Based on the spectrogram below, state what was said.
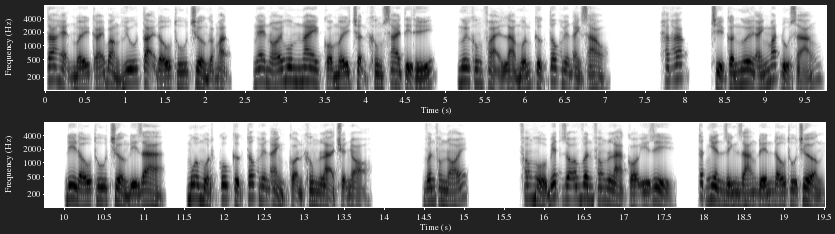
Ta hẹn mấy cái bằng hữu tại đấu thú trường gặp mặt, nghe nói hôm nay có mấy trận không sai tỉ thí, ngươi không phải là muốn cực tốc huyện ảnh sao? Hắc hắc, chỉ cần ngươi ánh mắt đủ sáng, đi đấu thu trường đi ra, mua một cô cực tốc huyễn ảnh còn không là chuyện nhỏ. Vân Phong nói, Phong Hổ biết rõ Vân Phong là có ý gì, tất nhiên dính dáng đến đấu thu trường,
